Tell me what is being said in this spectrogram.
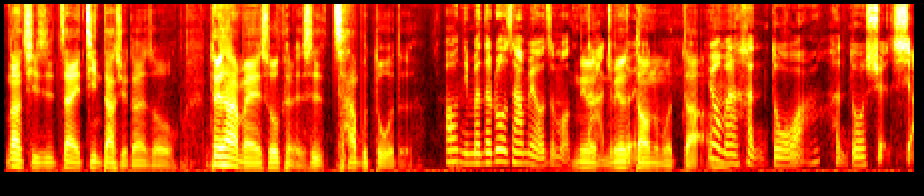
那其实，在进大学段的时候，对他们来说可能是差不多的。哦，你们的落差没有这么大，没有没有到那么大，因为我们很多啊，很多选项。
